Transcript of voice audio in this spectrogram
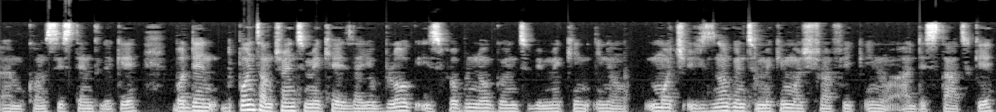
um, consistently okay? But then the point i'm trying to make here is that your blog is probably not going to be making you much it's not going to making much traffic you know at the start okay?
